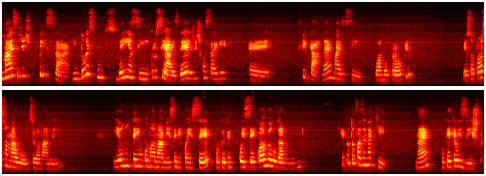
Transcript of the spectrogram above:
Mas se a gente pensar em dois pontos bem assim cruciais dele, a gente consegue é, ficar, né? Mas assim, o amor próprio. Eu só posso amar o outro se eu amar a mim e eu não tenho como amar a mim sem me conhecer, porque eu tenho que conhecer qual é o meu lugar no mundo. O que, é que eu estou fazendo aqui? Né? Por que, que eu existo?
